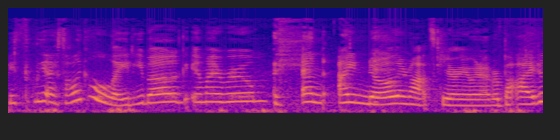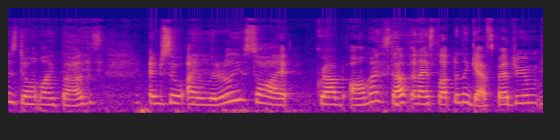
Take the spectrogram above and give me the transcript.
basically I saw like a ladybug in my room, and I know they're not scary or whatever, but I just don't like bugs, and so I literally saw it, grabbed all my stuff, and I slept in the guest bedroom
